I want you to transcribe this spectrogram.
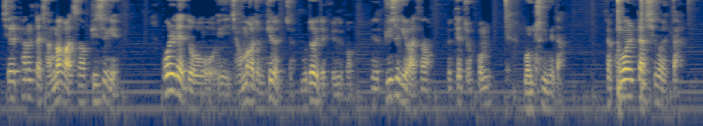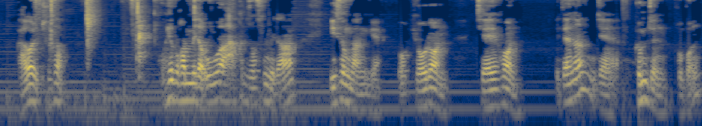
7, 8월달 장마가 와서 비수기. 원래도 이 장마가 좀 길었죠. 무더위도 길고. 그래서 비수기 와서 이때 조금 멈춥니다. 자, 9월달, 10월달. 가을, 추석. 회복합니다. 우와, 아주 좋습니다. 이성관계, 뭐, 결혼, 재혼. 이때는 이제 금전 부분.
